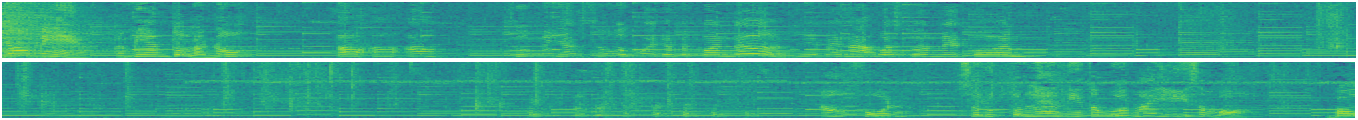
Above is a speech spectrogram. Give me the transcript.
เนาะแม่ก็แม่นตัวละเนาะเอาเอาเอาสูไม่ยังสูกับคุยเดินไปก่อนเด้อแม่ไปหาวัดสวนแม่ก่อนเอ้าฝนสรุปตัวแรกนี้ตำรวจไม่ลีสมอบอ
